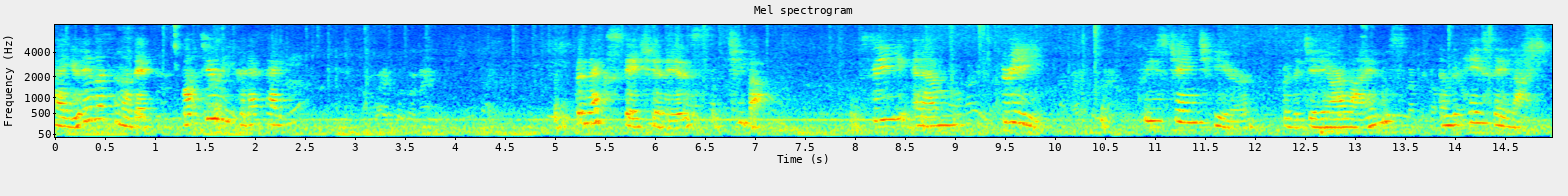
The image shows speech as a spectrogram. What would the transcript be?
が揺れますのでご注意ください The next station is Chiba CM3 Please change here for the JR lines and the Keisei line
